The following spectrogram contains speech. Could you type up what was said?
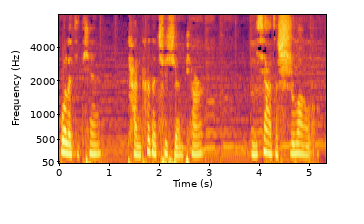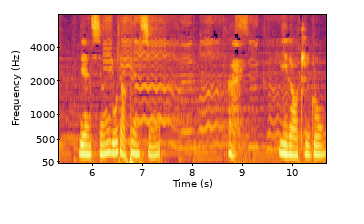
过了几天，忐忑的去选片儿，一下子失望了，脸型有点变形。唉，意料之中。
